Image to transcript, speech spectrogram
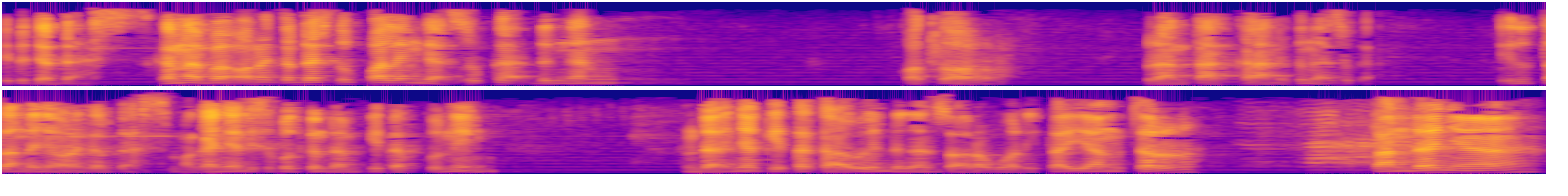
itu cerdas. Karena? Orang cerdas itu paling nggak suka dengan kotor, berantakan, itu nggak suka. Itu tandanya orang cerdas. Makanya disebutkan dalam kitab kuning, hendaknya kita kawin dengan seorang wanita yang cer. Tandanya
